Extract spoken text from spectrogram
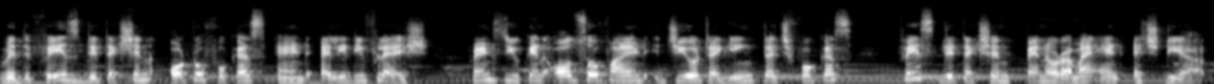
with face detection, autofocus and LED flash. Friends, you can also find geotagging, touch focus, face detection, panorama and HDR.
